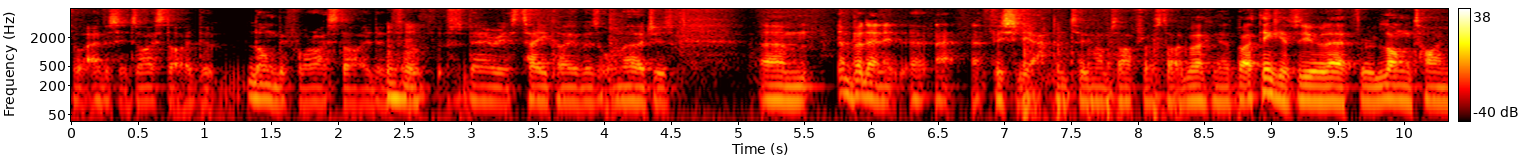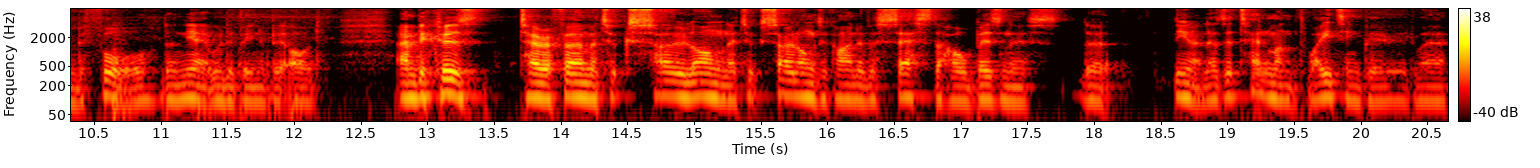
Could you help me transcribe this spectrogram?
Well, ever since I started, but long before I started, of, sort of various takeovers or mergers. Um, but then it uh, officially happened two months after I started working there. But I think if you were there for a long time before, then yeah, it would have been a bit odd. And because Terra Firma took so long, they took so long to kind of assess the whole business that you know there's a 10 month waiting period where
